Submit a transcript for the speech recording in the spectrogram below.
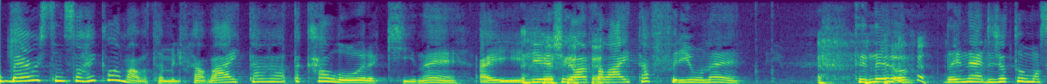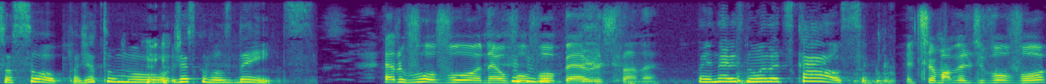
O Barristan só reclamava também. Ele ficava, ai, tá, tá calor aqui, né? Aí ele ia chegar lá e falar, ai, tá frio, né? Entendeu? Daenerys, já tomou sua sopa? Já tomou... Já escovou os dentes? Era o vovô, né? O vovô Barristan, né? Daenerys não anda descalço. A gente chamava ele de vovô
